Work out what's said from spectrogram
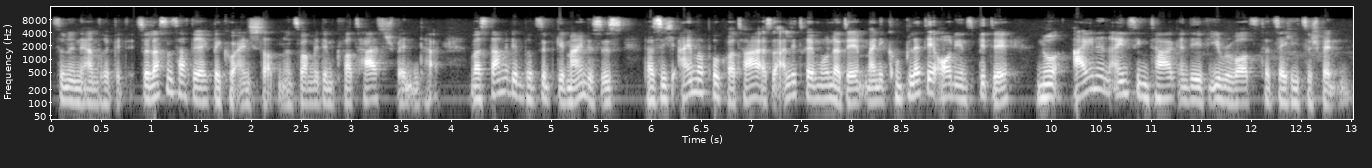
sondern eine andere Bitte. So, lass uns auch direkt bei Q1 starten, und zwar mit dem Quartalsspendentag. Was damit im Prinzip gemeint ist, ist, dass ich einmal pro Quartal, also alle drei Monate, meine komplette Audience bitte, nur einen einzigen Tag an DFI Rewards tatsächlich zu spenden.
